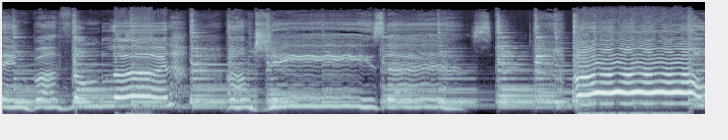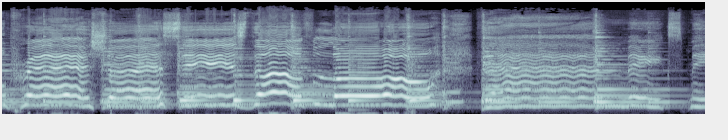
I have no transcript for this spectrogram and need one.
Nothing but the blood of Jesus. Oh, precious is the flow that makes me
